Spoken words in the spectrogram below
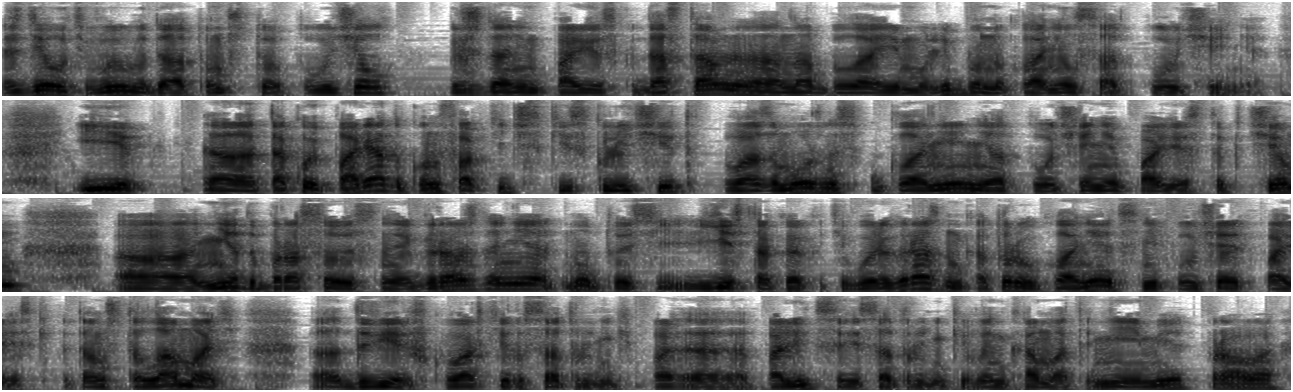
сделать выводы о том, что получил гражданин повестку, доставлена она была ему, либо он уклонился от получения. И Э, такой порядок, он фактически исключит возможность уклонения от получения повесток, чем э, недобросовестные граждане, ну, то есть есть такая категория граждан, которые уклоняются, не получают повестки, потому что ломать э, дверь в квартиру сотрудники полиции и сотрудники военкомата не имеют права,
